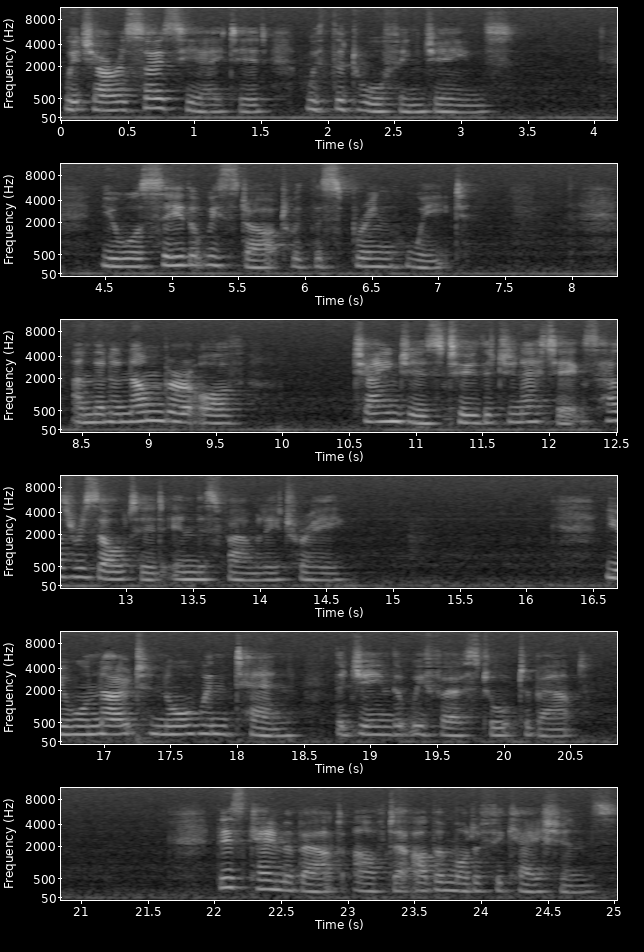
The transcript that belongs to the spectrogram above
which are associated with the dwarfing genes. You will see that we start with the spring wheat and that a number of changes to the genetics has resulted in this family tree. You will note Norin 10 the gene that we first talked about. This came about after other modifications.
